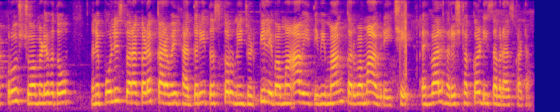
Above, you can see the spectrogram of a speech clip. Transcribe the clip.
આક્રોશ જોવા મળ્યો હતો અને પોલીસ દ્વારા કડક કાર્યવાહી હાથ ધરી તસ્કરોને ઝડપી લેવામાં આવે તેવી માંગ કરવામાં આવી રહી છે. અહેવાલ હરેશ ઠક્કર, ડીસા બનાસકાંઠા.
